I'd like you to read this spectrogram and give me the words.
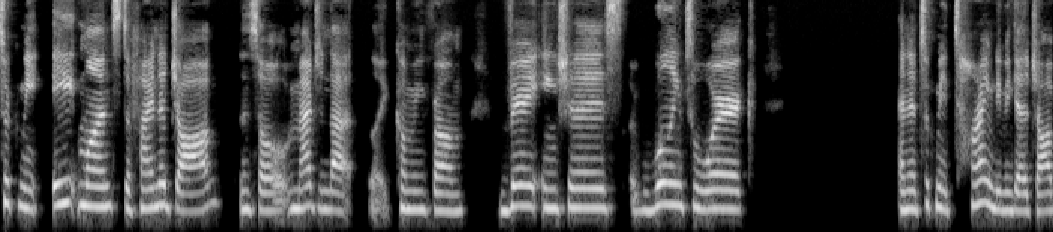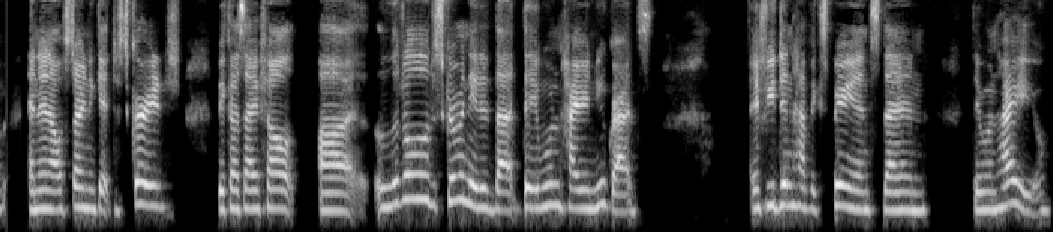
took me eight months to find a job. And so imagine that, like coming from very anxious, willing to work, and it took me time to even get a job and then i was starting to get discouraged because i felt uh, a little discriminated that they wouldn't hire new grads if you didn't have experience then they wouldn't hire you.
